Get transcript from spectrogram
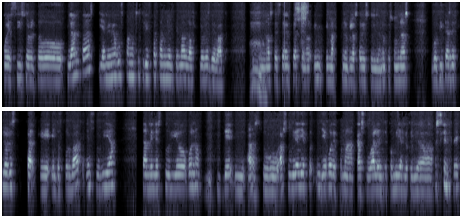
Pues sí, sobre todo plantas y a mí me gusta mucho utilizar también el tema de las flores de Bach. Mm. unas esencias que no, imagino que las habéis oído, ¿no? que son unas gotitas de flores que el doctor Bach en su día también estudió, bueno, a, su, a su vida llegó de forma casual, entre comillas, lo que llega siempre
